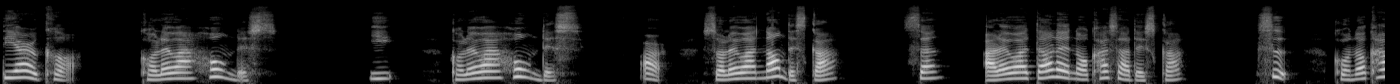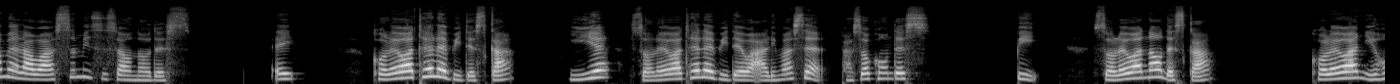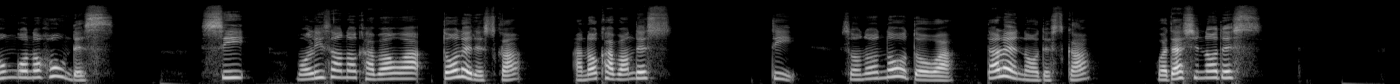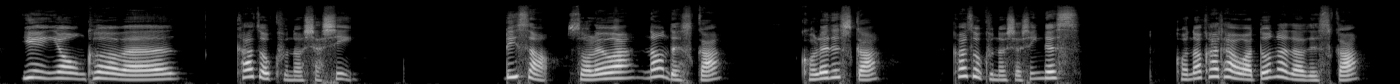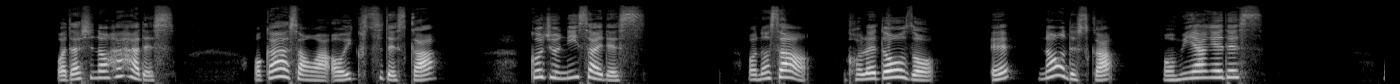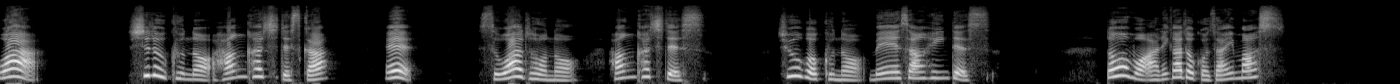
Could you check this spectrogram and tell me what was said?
第二課、これは本です。一、これは本です。二、それは何ですか？三、あれは誰の傘ですか？四、このカメラはスミスさんのです。A、これはテレビですか？いいえ、それはテレビではありません。パソコンです。B、それは何ですか？これは日本語の本です。C、森さんのカバンはどれですか？あのカバンです。D、そのノートは誰のですか？私のです。應用課文、家族の写真。リさん、それは何ですか？これですか？家族の写真です。この方はどなたですか？私の母です。お母さんはおいくつですか ?52 歳です。小野さん、これどうぞ。え、何ですか？お土産です。わあ、シルクのハンカチですか？ええ、スワートのハンカチです。中国の名産品です。どうもありがとうございます。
